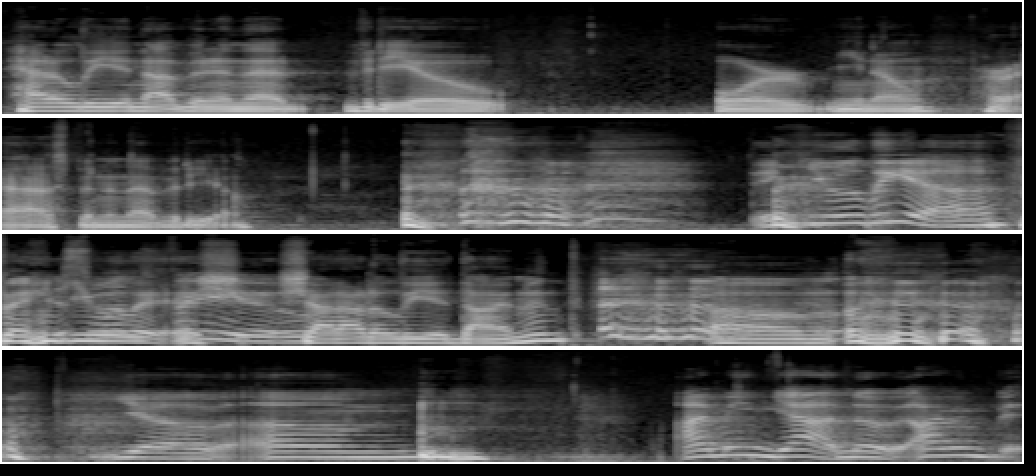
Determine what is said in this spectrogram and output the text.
had Aaliyah not been in that video or, you know, her ass been in that video. Thank you, Aaliyah. Thank This you, Aaliyah. You. Shout out to Aaliyah Diamond. Um, Yeah. Um. I mean, yeah. No. I mean,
